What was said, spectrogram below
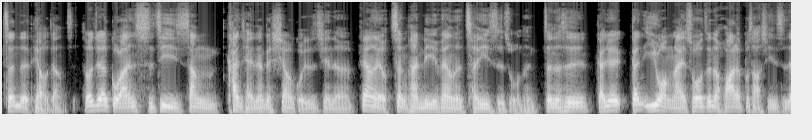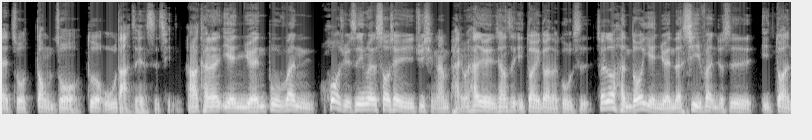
真的跳这样子。所以我觉得果然实际上看起来那个效果就是显得非常的有震撼力，非常的诚意十足，那真的是感觉。跟以往来说，真的花了不少心思在做动作、做武打这件事情。好，可能演员部分或许是因为受限于剧情安排，因为它有点像是一段一段的故事，所以说很多演员的戏份就是一段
